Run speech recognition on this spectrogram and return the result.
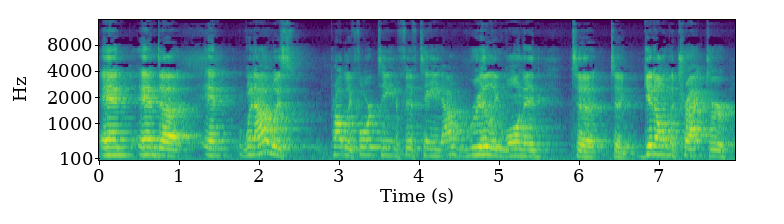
And, and, uh, and when I was probably 14 or 15, I really wanted to, to get on the tractor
